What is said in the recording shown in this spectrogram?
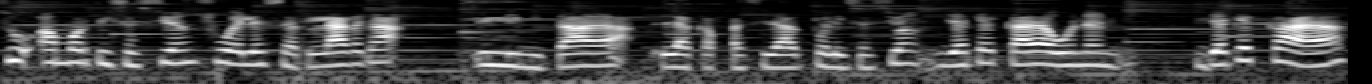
su amortización suele ser larga y limitada la capacidad de actualización, ya que cada, una, ya que cada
